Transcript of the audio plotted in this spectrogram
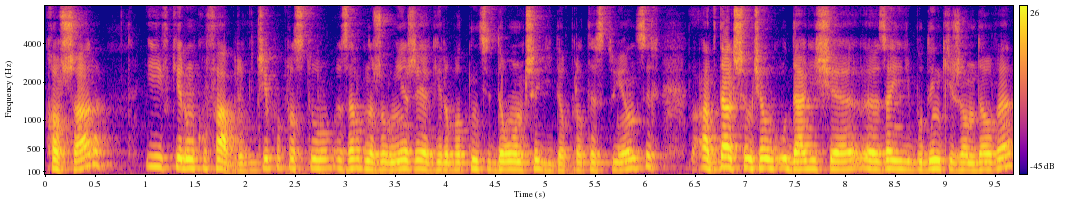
koszar i w kierunku fabryk, gdzie po prostu zarówno żołnierze, jak i robotnicy dołączyli do protestujących, a w dalszym ciągu udali się, e, zajęli budynki rządowe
